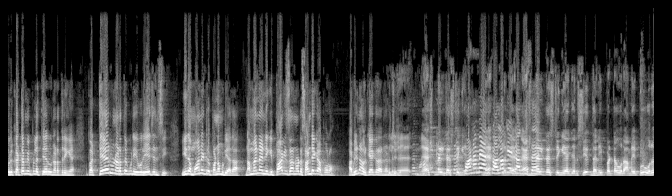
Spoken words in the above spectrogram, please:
ஒரு கட்டமைப்பில் தேர்வு நடத்துறீங்க? அப்போ தேர்வு நடத்தக்கூடிய ஒரு ஏஜென்சி இதை மானிட்டர் பண்ண முடியாதா? நம்ம என்ன இன்னைக்கு பாகிஸ்தானோட சண்டைக்காக போகிறோம் அப்படின்னு அவர் கேட்கிறாரு நடிச்சு நேஷனல் டெஸ்டிங் பணமே அதுக்கு allocate ஆகுது சார். நேஷனல் டெஸ்டிங் ஏஜென்சி தனிப்பட்ட ஒரு அமைப்பு ஒரு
